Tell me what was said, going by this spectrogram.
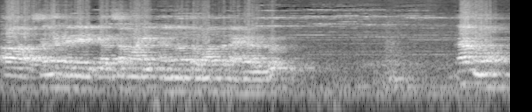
ಆ, ಸಂಘಟನೆಯಲ್ಲಿ ಕೆಲಸ ಮಾಡಿ ಅನ್ನುವಂತ ಮಾತನ್ನ ಹೇಳಿದ್ರು. ನಾನು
